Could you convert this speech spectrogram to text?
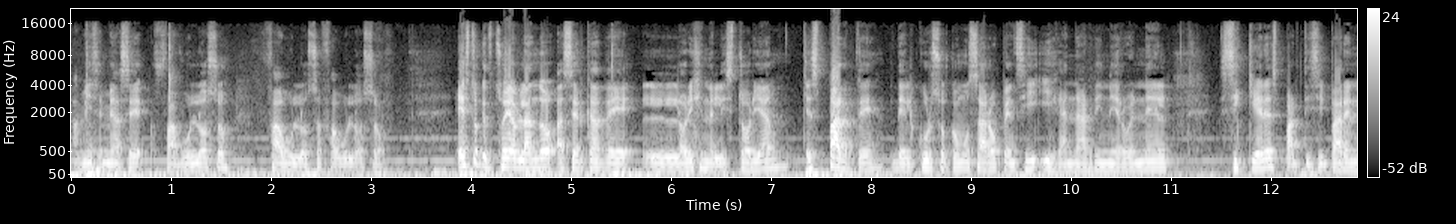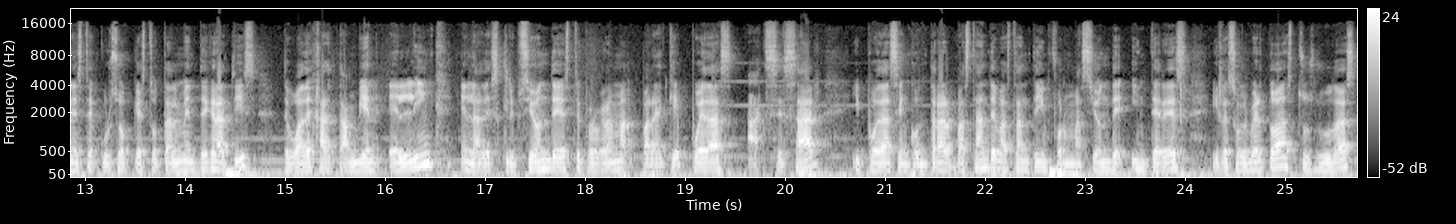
A mí se me hace fabuloso, fabuloso, fabuloso. Esto que te estoy hablando acerca del origen de la historia es parte del curso Cómo usar OpenSea y ganar dinero en él. Si quieres participar en este curso que es totalmente gratis, te voy a dejar también el link en la descripción de este programa para que puedas accesar y puedas encontrar bastante, bastante información de interés y resolver todas tus dudas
